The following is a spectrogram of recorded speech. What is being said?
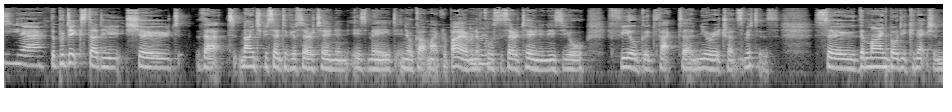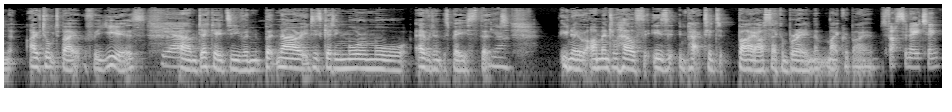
Yeah. the predict study showed that 90% of your serotonin is made in your gut microbiome and of course the serotonin is your feel good factor neurotransmitters so the mind body connection i've talked about for years Yeah. um, decades even but now it is getting more and more evidence based that Yeah. You know our mental health is impacted by our second brain the microbiome It's fascinating.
